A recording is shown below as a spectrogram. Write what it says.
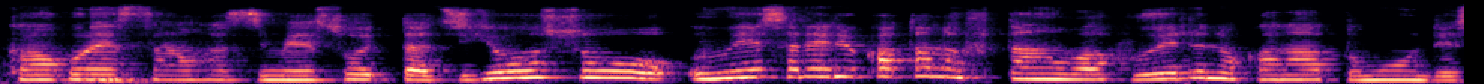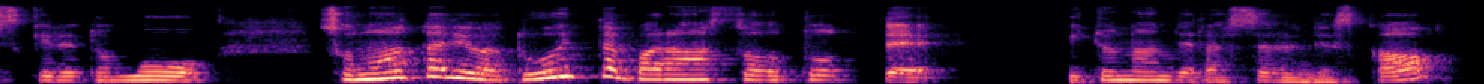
川越さんをはじめ、そういった事業所を運営される方の負担は増えるのかなと思うんですけれども、そのあたりはどういったバランスをとって営んでらっしゃるんですか？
